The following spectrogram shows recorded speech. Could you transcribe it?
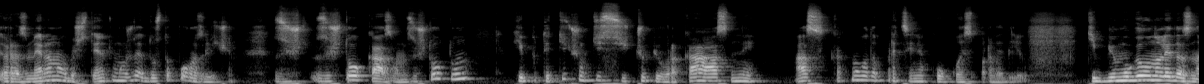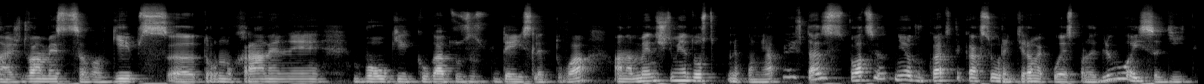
размера на обещетението може да е доста по-различен. Защо, защо казвам? Защото хипотетично ти си чупил ръка, аз не. Аз как мога да преценя колко е справедливо? Ти би могъл нали, да знаеш два месеца в гипс, трудно хранене, болки, когато застуде и след това, а на мен ще ми е доста непонятно и в тази ситуация ние адвокатите как се ориентираме кое е справедливо, а и съдиите.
